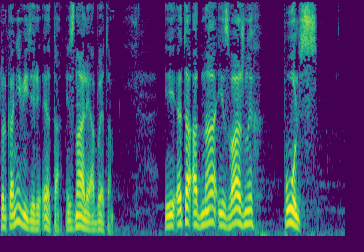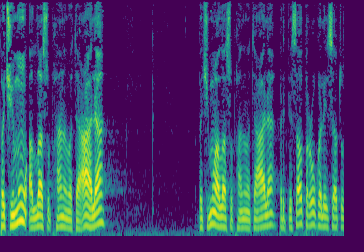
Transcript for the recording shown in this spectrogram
Только они видели это и знали об этом. И это одна из важных польз. Почему Аллах Субхану Ва Та'аля почему Аллах Субхану Та'аля предписал пророку алейсалату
